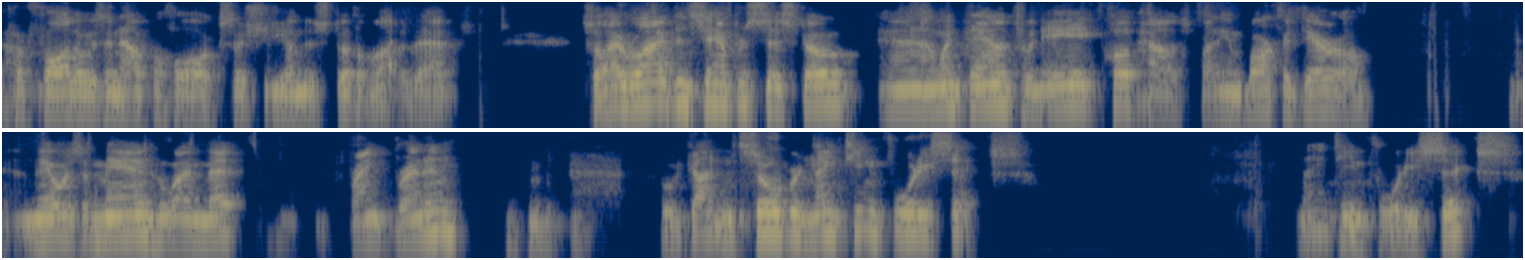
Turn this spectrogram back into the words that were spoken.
Her father was an alcoholic, so she understood a lot of that. So I arrived in San Francisco and I went down to an AA clubhouse by the Embarcadero. And there was a man who I met, Frank Brennan, who had gotten sober in 1946. 1946.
